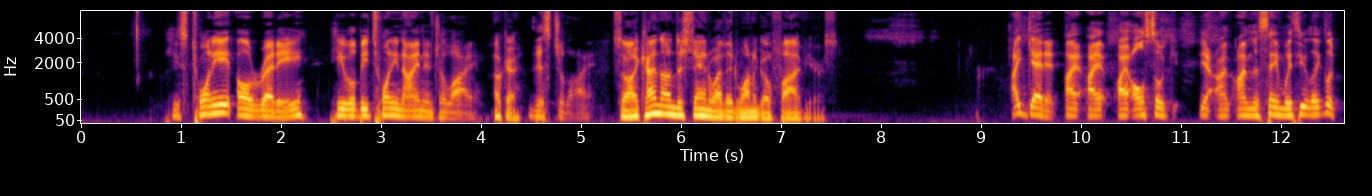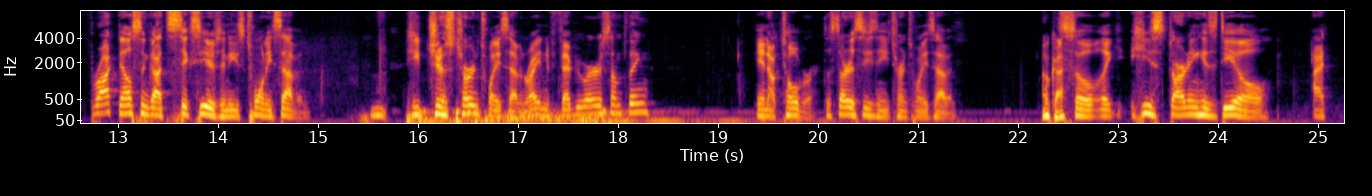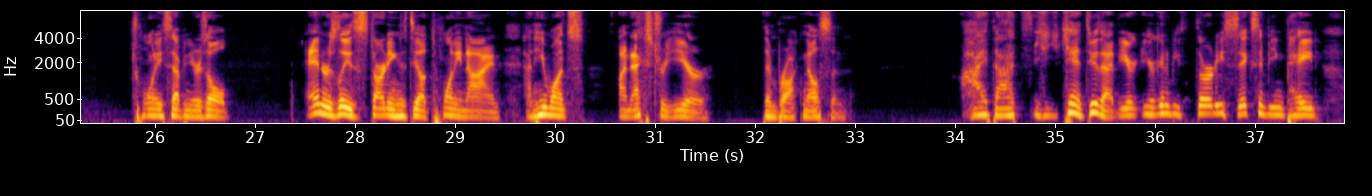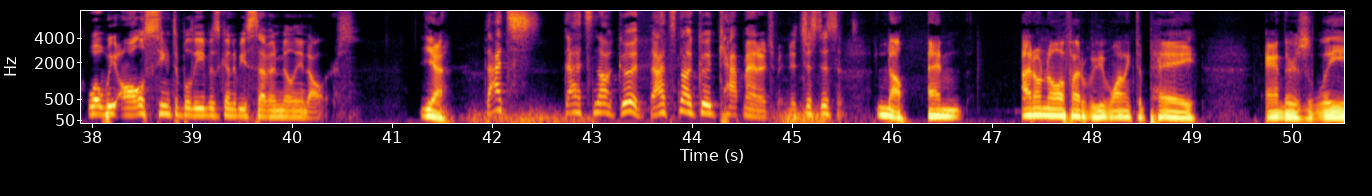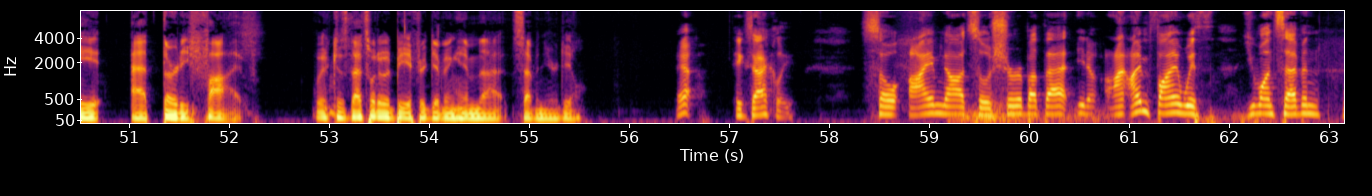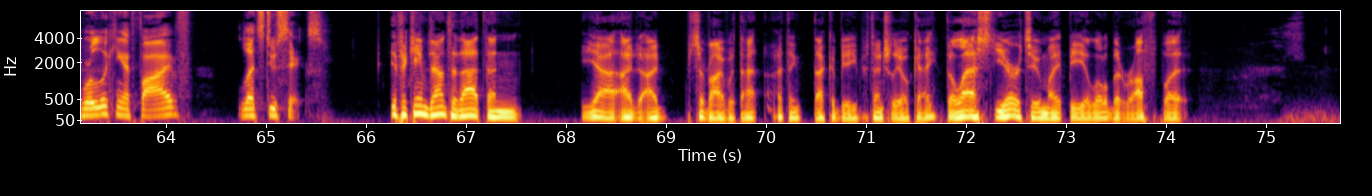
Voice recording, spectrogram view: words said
He's 28 already. He will be 29 in July. Okay. This July. So I kind of understand why they'd want to go five years. I get it. I, I, I also, yeah, I'm, I'm the same with you. Like, look, Brock Nelson got six years and he's 27. He just turned 27, right? In February or something? In October. The start of the season, he turned 27. Okay. So, like, he's starting his deal at 27 years old. Anders Lee is starting his deal at 29, and he wants an extra year than Brock Nelson. I that's you can't do that. You're you're going to be 36 and being paid what we all seem to believe is going to be seven million dollars. Yeah. That's that's not good. That's not good cap management. It just isn't. No. And I don't know if I'd be wanting to pay Anders Lee at 35 because that's what it would be if you're giving him that seven year deal. Yeah, exactly. So I'm not so sure about that. You know, I, I'm fine with you want seven. We're looking at five. Let's do six. If it came down to that, then yeah, I'd, I'd survive with that. I think that could be potentially okay. The last year or two might be a little bit rough, but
